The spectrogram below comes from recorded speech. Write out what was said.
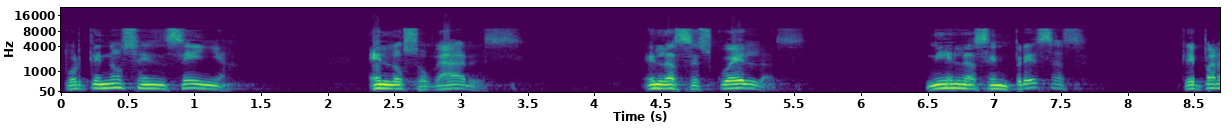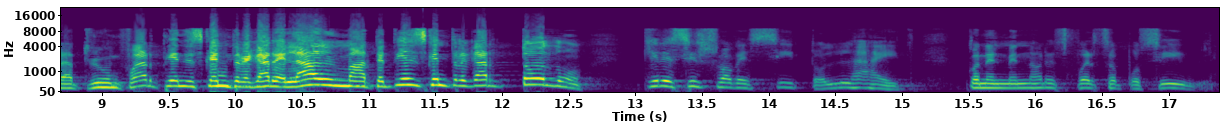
Porque no se enseña en los hogares, en las escuelas, ni en las empresas. Que para triunfar tienes que entregar el alma, te tienes que entregar todo. Quieres ir suavecito, light, con el menor esfuerzo posible.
